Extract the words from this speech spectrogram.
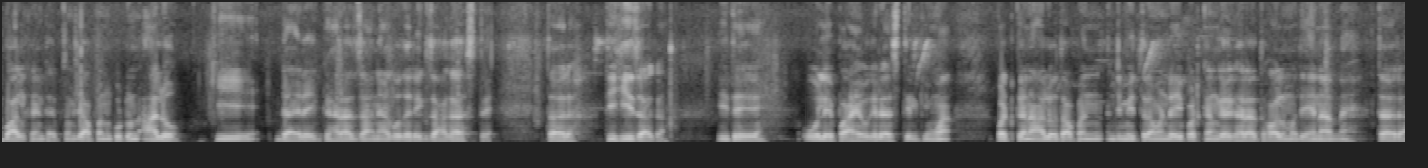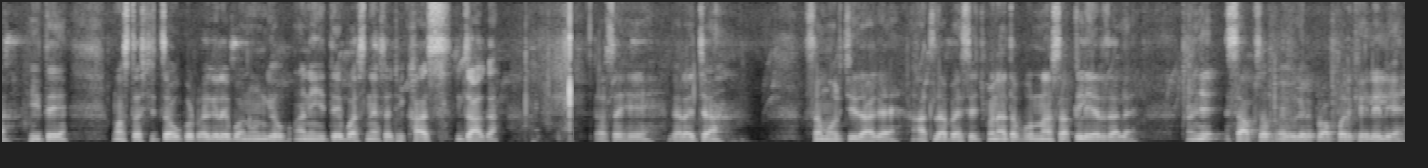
बाल्कनी टाईपचं म्हणजे आपण कुठून आलो की डायरेक्ट घरात जाण्या अगोदर एक जागा असते. तर ती ही जागा. इथे ओले पाय वगैरे असतील किंवा पटकन आलो तर आपण म्हणजे मित्रमंडळी पटकन काही घरात हॉलमध्ये येणार नाही. तर इथे मस्त अशी चौकट वगैरे बनवून घेऊ आणि इथे बसण्यासाठी खास जागा. तसं हे घराच्या समोरची जागा आहे. आतला पॅसेज पण आता पूर्ण असा क्लिअर झाला आहे म्हणजे साफसफाई वगैरे प्रॉपर केलेली आहे.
